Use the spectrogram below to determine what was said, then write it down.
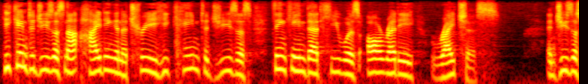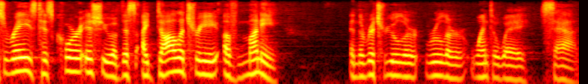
He came to Jesus not hiding in a tree. He came to Jesus thinking that he was already righteous. And Jesus raised his core issue of this idolatry of money. And the rich ruler, ruler went away sad.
